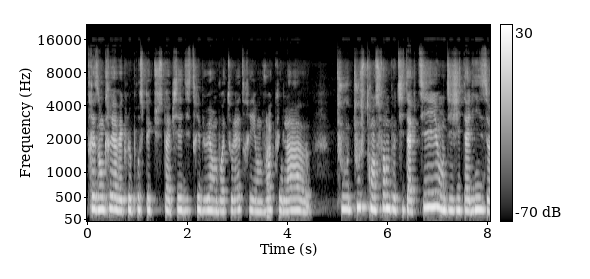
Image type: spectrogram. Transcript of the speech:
très ancré avec le prospectus papier distribué en boîte aux lettres. Et on voit que là, tout, tout, se transforme petit à petit. On digitalise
